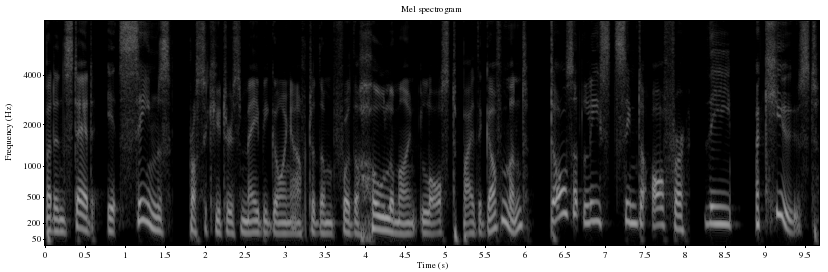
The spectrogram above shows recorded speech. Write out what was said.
but instead, it seems prosecutors may be going after them for the whole amount lost by the government, does at least seem to offer the accused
